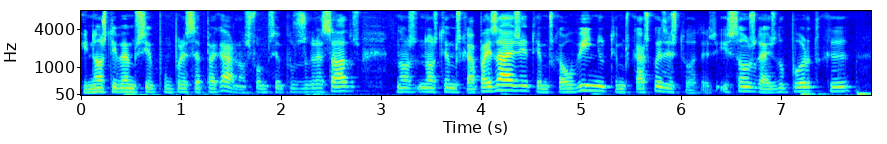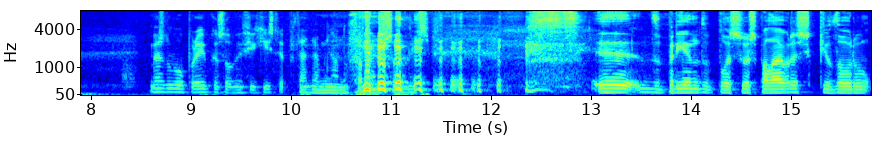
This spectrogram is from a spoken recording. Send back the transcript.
E nós tivemos sempre um preço a pagar, nós fomos sempre os desgraçados, nós, nós temos cá a paisagem, temos cá o vinho, temos cá as coisas todas. E são os gajos do Porto que. Mas não vou por aí porque eu sou benfiquista, portanto é melhor não falarmos sobre isso. Uh, depreendo pelas suas palavras que o Douro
